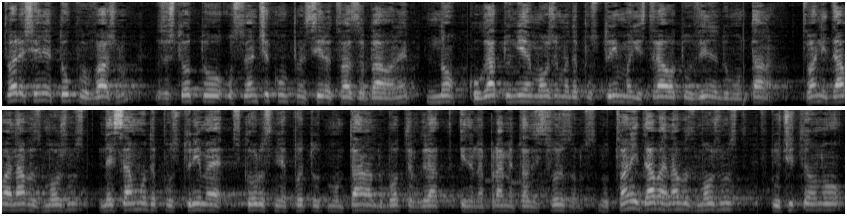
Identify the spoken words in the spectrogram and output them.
Това решение е толкова важно, защото освен, че компенсира това забаване, но когато ние можем да построим магистралата от Видин до Монтана, това ни дава една възможност не само да построиме скоростния път от Монтана до Ботевград и да направим тази свързаност, но това ни дава една възможност включително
